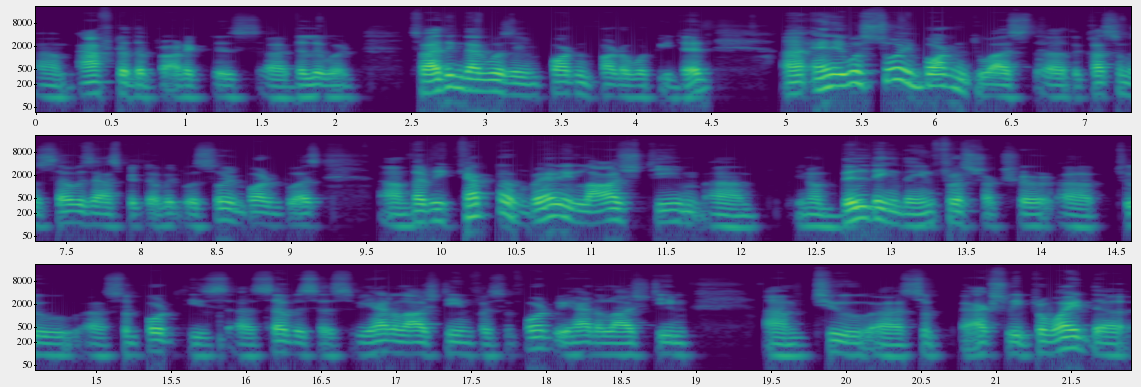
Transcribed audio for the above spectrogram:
um, after the product is uh, delivered. So i think that was an important part of what we did. Uh, and it was so important to us uh, the customer service aspect of it was so important to us um, that we kept a very large team um, you know building the infrastructure uh, to uh, support these uh, services. We had a large team for support. We had a large team um, to uh, sup- actually provide the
